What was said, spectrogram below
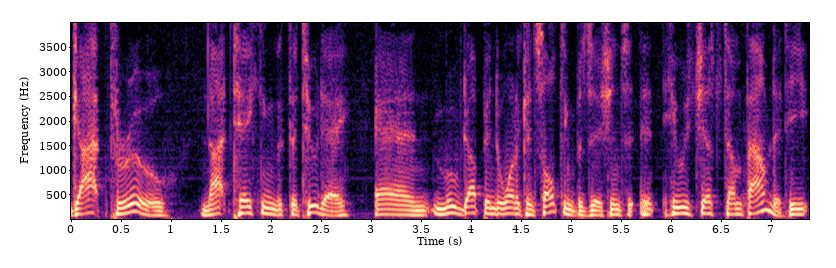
got through not taking the, the two day and moved up into one of consulting positions, he was just dumbfounded. He,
